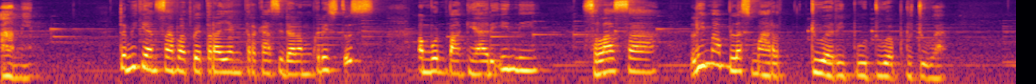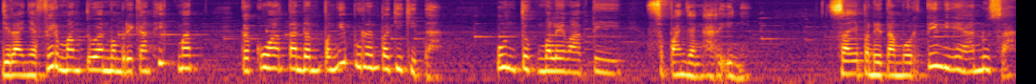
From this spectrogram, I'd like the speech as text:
Amin. Demikian sahabat Petra yang terkasih dalam Kristus, embun pagi hari ini, Selasa 15 Maret 2022. Kiranya firman Tuhan memberikan hikmat, kekuatan, dan penghiburan bagi kita untuk melewati sepanjang hari ini. Saya Pendeta Murtini Hehanusa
